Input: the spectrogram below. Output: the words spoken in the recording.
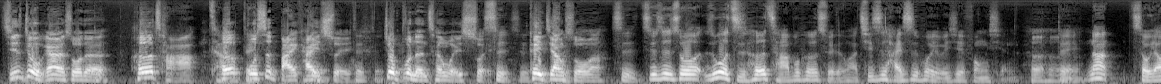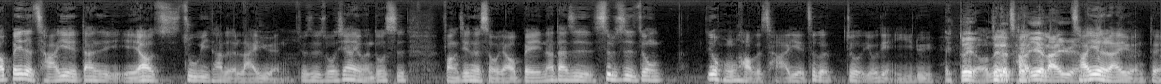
其实就我刚才说的。喝茶，喝不是白开水，对对，就不能称为水，是是，可以这样说吗？是，就是说，如果只喝茶不喝水的话，其实还是会有一些风险的。对，那手摇杯的茶叶，但是也要注意它的来源，就是说，现在有很多是坊间的手摇杯，那但是是不是这种用很好的茶叶，这个就有点疑虑。哎，对哦，这个茶叶来源，茶叶来源，对，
